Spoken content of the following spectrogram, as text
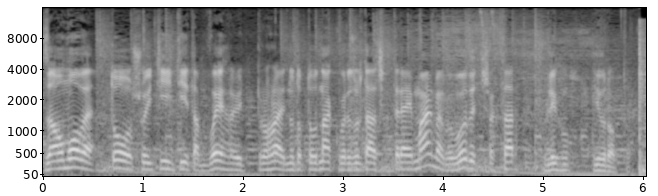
За умови того, що і ті, і ті там виграють, програють, ну тобто однаковий результат Шахтаря і Мальме виводить Шахтар в Лігу Європи.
